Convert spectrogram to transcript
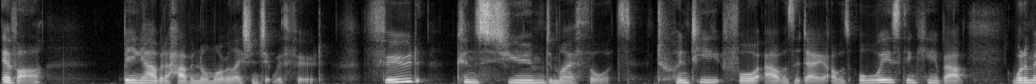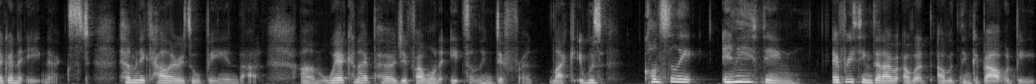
ever being able to have a normal relationship with food. Food consumed my thoughts 24 hours a day. I was always thinking about what am I going to eat next? How many calories will be in that? Um, where can I purge if I want to eat something different? Like it was constantly anything, everything that I, I, would, I would think about would be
